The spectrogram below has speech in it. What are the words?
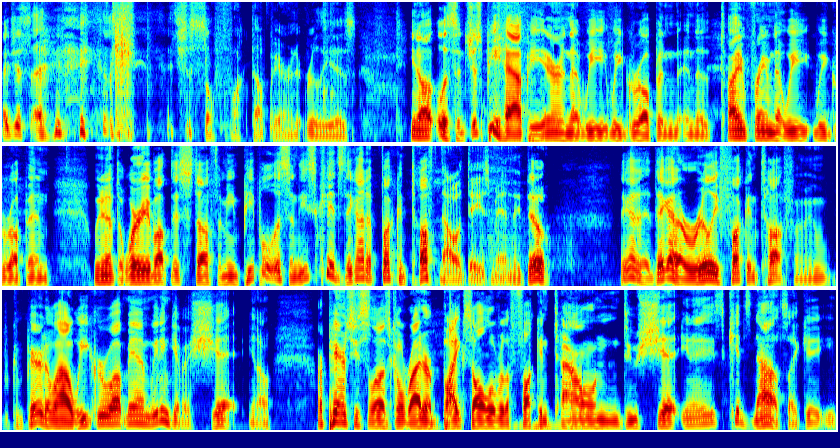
I just, it's just so fucked up, Aaron. It really is. You know, listen, just be happy, Aaron, that we we grew up in in the time frame that we we grew up in. We don't have to worry about this stuff. I mean, people, listen, these kids, they got it fucking tough nowadays, man. They do. They got it. They got it really fucking tough. I mean, compared to how we grew up, man, we didn't give a shit. You know, our parents used to let us go ride our bikes all over the fucking town and do shit. You know, these kids now, it's like eh, you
